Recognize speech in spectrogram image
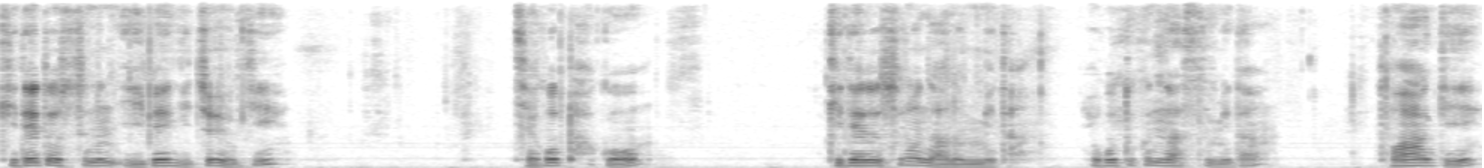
기대도수는 200이죠, 여기. 제곱하고 기대도수로 나눕니다. 요것도 끝났습니다. 더하기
